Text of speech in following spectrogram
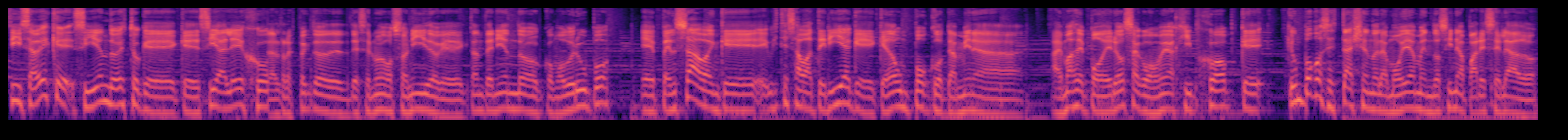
Sí, sabés que siguiendo esto que, que decía Alejo al respecto de, ese nuevo sonido que están teniendo como grupo, eh, pensaba en que, eh, viste, esa batería que, que da un poco también a. Además de poderosa como mega hip hop, que, que un poco se está yendo la movida mendocina para ese lado.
